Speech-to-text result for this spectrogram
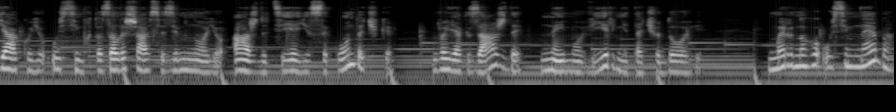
Дякую усім, хто залишався зі мною аж до цієї секундочки. Ви, як завжди, неймовірні та чудові. Мирного усім неба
